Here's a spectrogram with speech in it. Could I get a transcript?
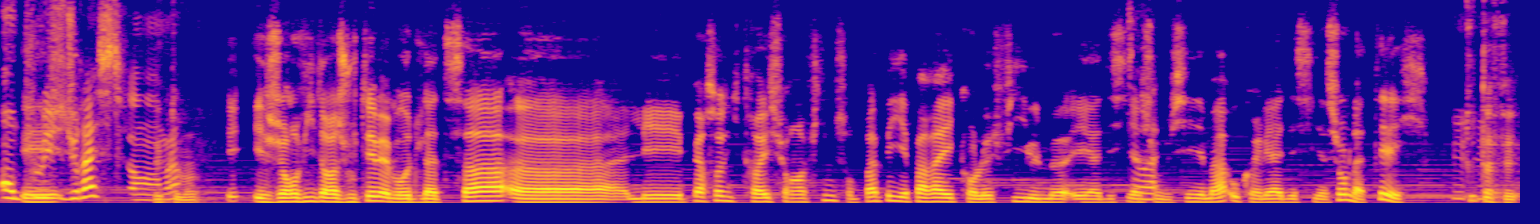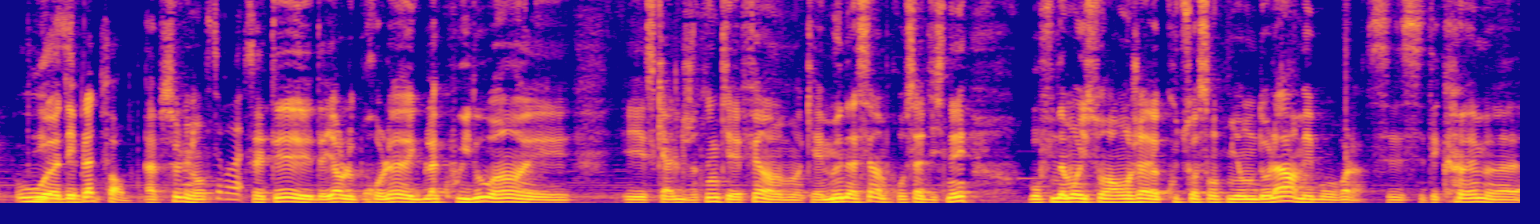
en Et- plus du reste. Voilà. Et, et j'ai envie de rajouter, même au-delà de ça, euh, les personnes qui travaillent sur un film sont pas payées pareil quand le film est à destination du cinéma ou quand il est à destination de la télé. Tout à fait. Ou euh, des plateformes. Absolument. Vrai. Ça a été d'ailleurs le problème avec Black Widow hein, et, et Scarlett Johansson qui avait, fait un- qui avait menacé un procès à Disney. Bon, finalement, ils sont arrangés à coût de 60 millions de dollars, mais bon, voilà, c'était quand même euh,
